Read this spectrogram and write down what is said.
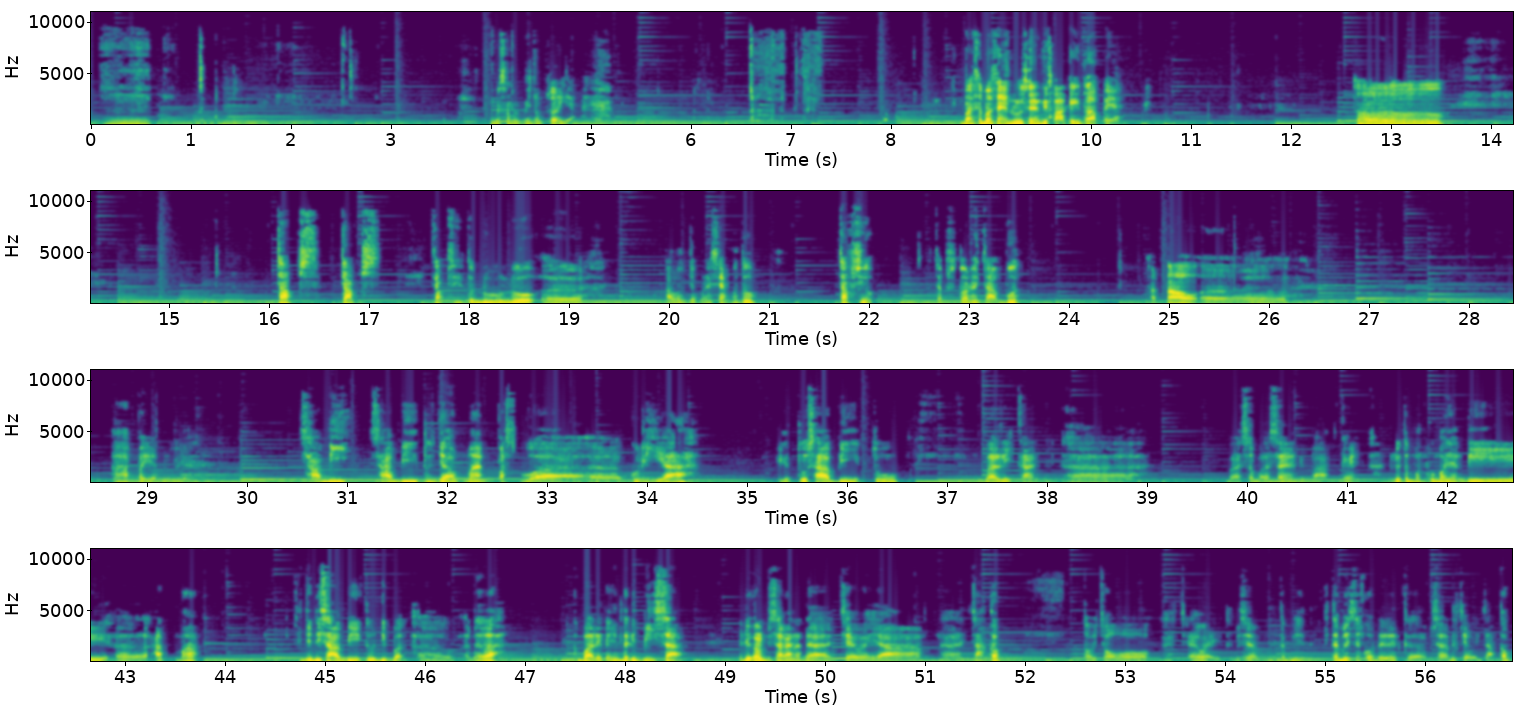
hmm, gue sambil minum sorry ya. Bahasa-bahasa yang dulu sering dipakai itu apa ya? Uh, caps, caps, caps itu dulu uh, kalau zaman SMA tuh caps yuk, caps itu artinya cabut atau uh, apa ya dulu ya? Sabi, sabi itu zaman pas gua uh, kuliah itu sabi itu balikan uh, bahasa-bahasa yang dipakai. Dulu temanku banyak di uh, Atma. Jadi sabi itu di, uh, adalah kebalikannya dari bisa. Jadi kalau misalkan ada cewek yang uh, cakep atau cowok eh cewek itu bisa kita, kita biasanya kodein ke misalnya ada cewek cakep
